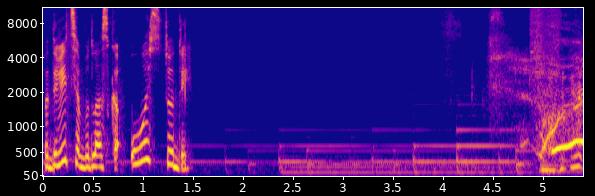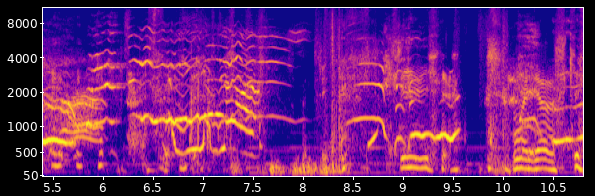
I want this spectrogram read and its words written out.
Подивіться, будь ласка, ось туди. Привет, малявки.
